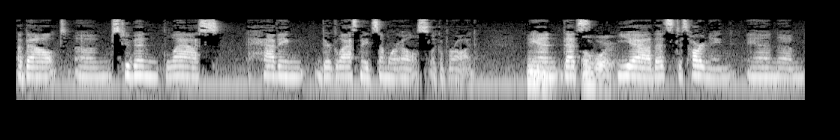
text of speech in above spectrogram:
about um, Steuben glass having their glass made somewhere else, like abroad and that's Oh, boy. yeah, that's disheartening. And um,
